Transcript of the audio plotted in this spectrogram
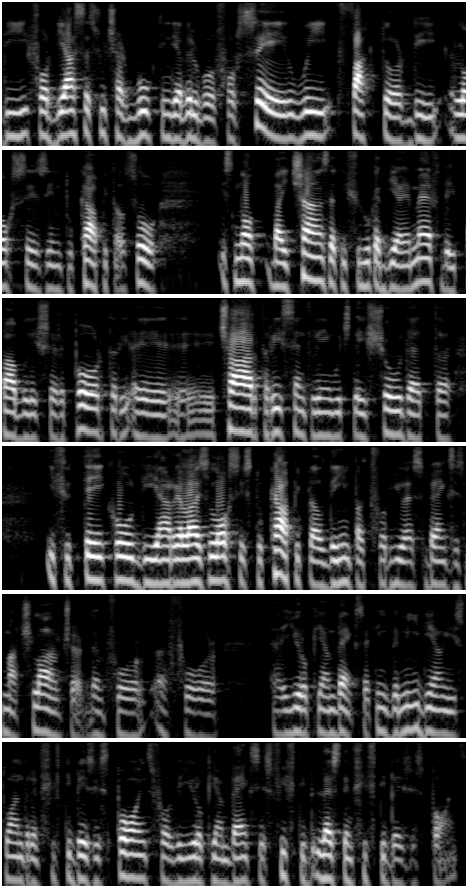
the for the assets which are booked in the available for sale, we factor the losses into capital. So it's not by chance that if you look at the IMF, they publish a report, a chart recently in which they show that uh, if you take all the unrealized losses to capital, the impact for US banks is much larger than for, uh, for uh, European banks. I think the median is 250 basis points. For the European banks is 50, less than 50 basis points.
